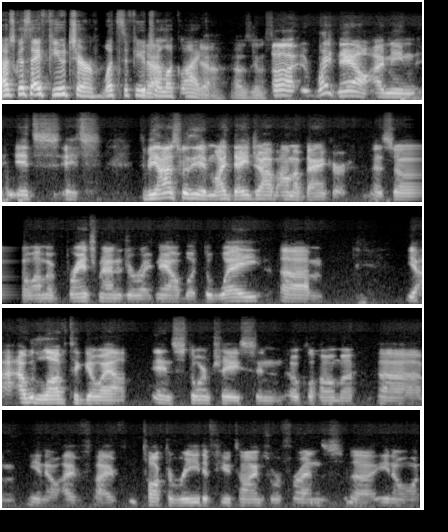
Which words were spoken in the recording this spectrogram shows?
I was going to say future. What's the future Yeah, look like? Yeah, I was gonna say. Uh, right now, I mean, it's it's to be honest with you, my day job, I'm a banker, and so I'm a branch manager right now. But the way, um, yeah, I- I would love to go out and storm chase in Oklahoma. Um, you know, I've I've talked to Reed a few times. We're friends, uh, you know, on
